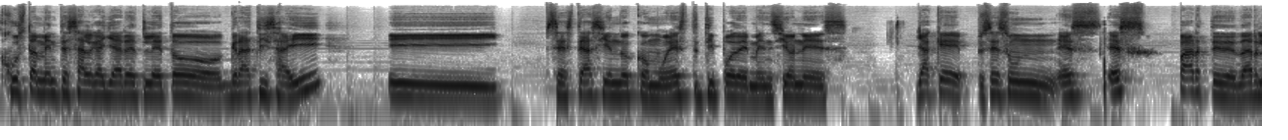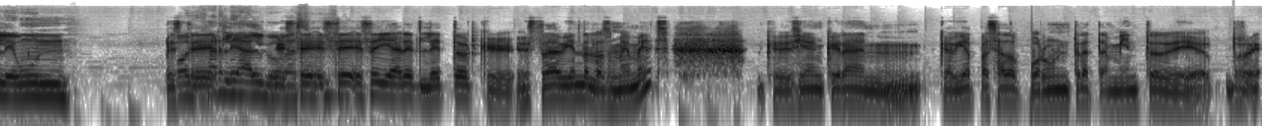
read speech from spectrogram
justamente salga Jared Leto gratis ahí y se esté haciendo como este tipo de menciones, ya que pues es un es es parte de darle un o dejarle algo. Este, este, ese Jared Leto que estaba viendo los memes que decían que eran que había pasado por un tratamiento de, re-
